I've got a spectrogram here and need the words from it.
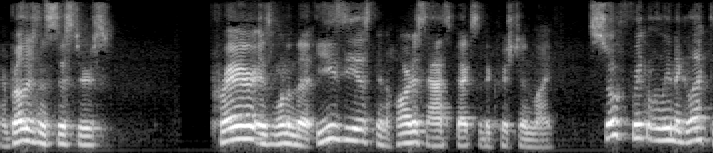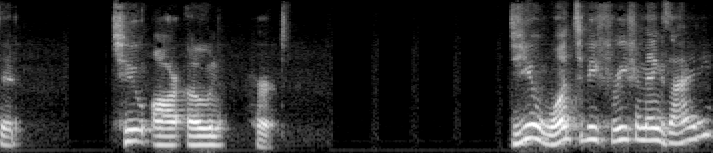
My brothers and sisters, prayer is one of the easiest and hardest aspects of the Christian life, so frequently neglected to our own hurt. Do you want to be free from anxiety?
